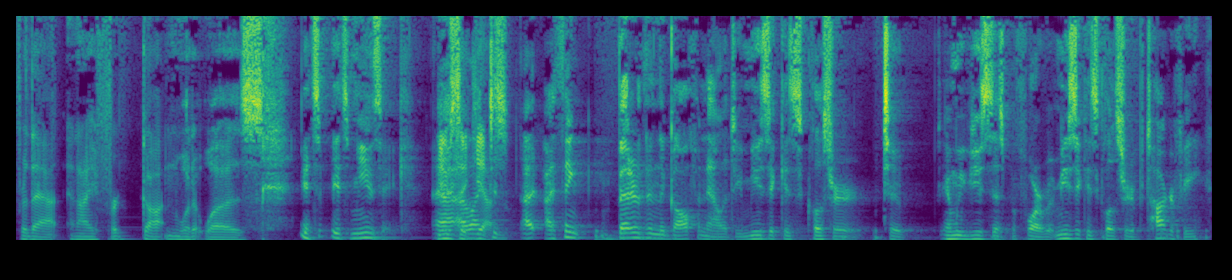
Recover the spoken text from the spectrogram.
for that, and I've forgotten what it was. It's, it's music. Uh, Music, I like yes. to, I, I think better than the golf analogy, music is closer to, and we've used this before, but music is closer to photography.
